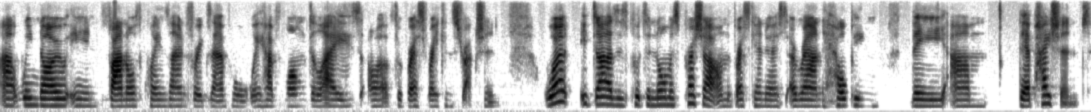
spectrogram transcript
Uh, we know in far north Queensland, for example, we have long delays uh, for breast reconstruction. What it does is puts enormous pressure on the breast care nurse around helping the um, their patient.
